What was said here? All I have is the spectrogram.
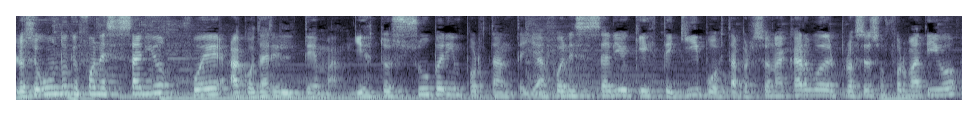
lo segundo que fue necesario fue acotar el tema, y esto es súper importante, ya fue necesario que este equipo, esta persona a cargo del proceso formativo,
